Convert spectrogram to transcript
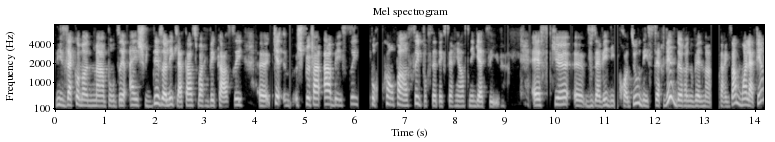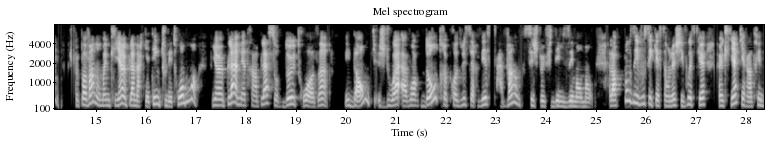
des, accommodements pour dire, hey, je suis désolée que la tasse soit arrivée cassée, euh, je peux faire ABC pour compenser pour cette expérience négative? Est-ce que euh, vous avez des produits ou des services de renouvellement? Par exemple, moi, la firme, peux pas vendre aux mêmes clients un plan marketing tous les trois mois. Il y a un plan à mettre en place sur deux, trois ans. Et donc, je dois avoir d'autres produits services à vendre si je veux fidéliser mon monde. Alors, posez-vous ces questions-là chez vous. Est-ce qu'un client qui est rentré une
